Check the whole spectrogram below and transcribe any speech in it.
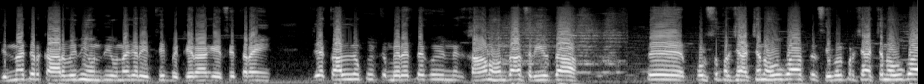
ਜਿੰਨਾ ਚਿਰ ਕਾਰਵਾਈ ਨਹੀਂ ਹੁੰਦੀ, ਉਹਨਾਂ ਚਿਰ ਇੱਥੇ ਬੈਠੇ ਰਾਂਗੇ ਇਸੇ ਤਰ੍ਹਾਂ ਹੀ। ਜੇ ਕੱਲ ਨੂੰ ਕੋਈ ਮੇਰੇ ਤੇ ਕੋਈ ਨੁਕਸਾਨ ਹੁੰਦਾ ਸਰੀਰ ਦਾ, ਤੇ ਪੁਲਿਸ ਪ੍ਰਸ਼ਾਸਨ ਹੋਊਗਾ ਤੇ ਸਿਵਲ ਪ੍ਰਸ਼ਾਸਨ ਹੋਊਗਾ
